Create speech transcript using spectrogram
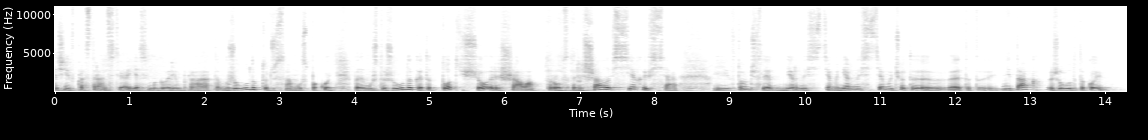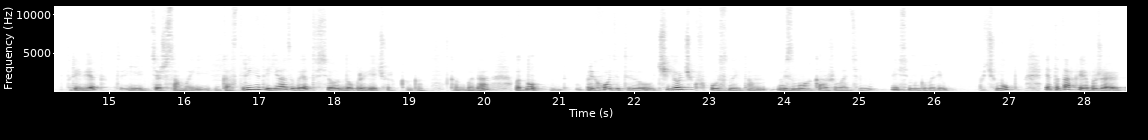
точнее, в пространстве, а если мы говорим про там, желудок, тот же самый успокой, потому что желудок это тот еще решала, просто решала всех и вся, и в том числе нервная система. Нервная система что-то э, этот, не так, желудок такой, привет. И те же самые гастриты, язвы, это все добрый вечер, как, бы, как бы, да. Вот, ну, приходит чаечек вкусный, там, без молока желательно, если мы говорим. Почему? Я татарка, я обожаю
